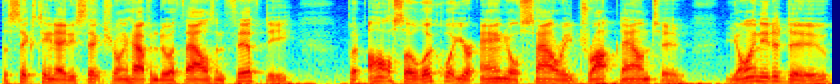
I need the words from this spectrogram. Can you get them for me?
the 1686. You're only having to do a thousand fifty. But also look what your annual salary dropped down to. You only need to do.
